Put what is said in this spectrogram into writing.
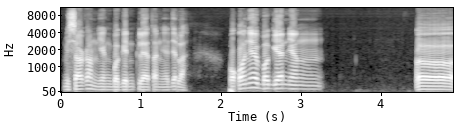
misalkan yang bagian kelihatannya aja lah. Pokoknya bagian yang uh,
